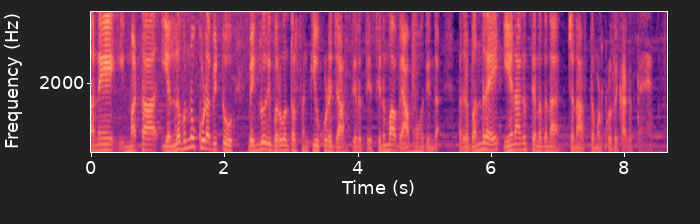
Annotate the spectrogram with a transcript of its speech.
ಮನೆ, ಮಠ ಎಲ್ಲವನ್ನೂ ಕೂಡ ಬಿಟ್ಟು ಬೆಂಗಳೂರಿಗೆ ಬರುವಂಥವ್ರ ಸಂಖ್ಯೆಯೂ ಕೂಡ ಜಾಸ್ತಿ ಇರುತ್ತೆ ಸಿನಿಮಾ ವ್ಯಾಮೋಹದಿಂದ. ಆದರೆ ಬಂದರೆ ಏನಾಗುತ್ತೆ ಅನ್ನೋದನ್ನು ಜನ ಅರ್ಥ ಮಾಡ್ಕೊಳ್ಬೇಕಾಗತ್ತೆ.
